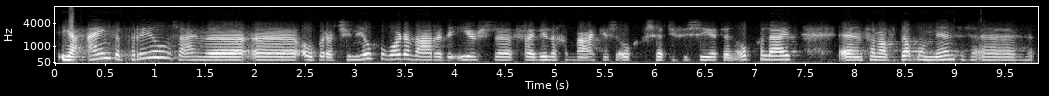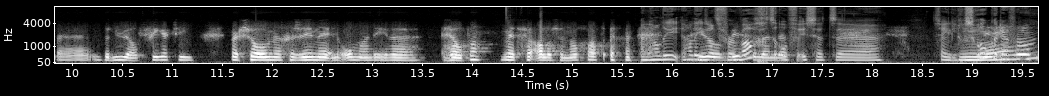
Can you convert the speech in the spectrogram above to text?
Ja, eind april zijn we uh, operationeel geworden. Waren de eerste vrijwillige maatjes ook gecertificeerd en opgeleid. En vanaf dat moment uh, hebben nu al 14 personen, gezinnen in Ommen die we helpen met van alles en nog wat. En hadden jullie dat verwacht of is het, uh, zijn jullie geschrokken nee. daarvan?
